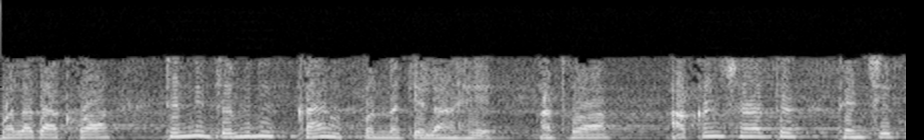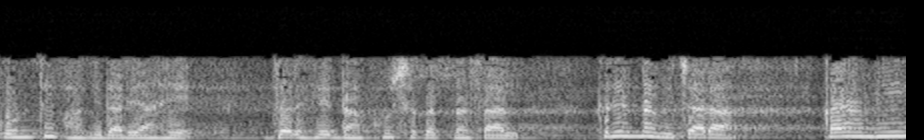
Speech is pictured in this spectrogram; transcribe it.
मला दाखवा त्यांनी जमिनीत काय उत्पन्न केलं आहे? अथवा आकांक्षात त्यांची कोणती भागीदारी आहे? जर हे दाखवू शकत नसाल तर यांना विचारा काय आम्ही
